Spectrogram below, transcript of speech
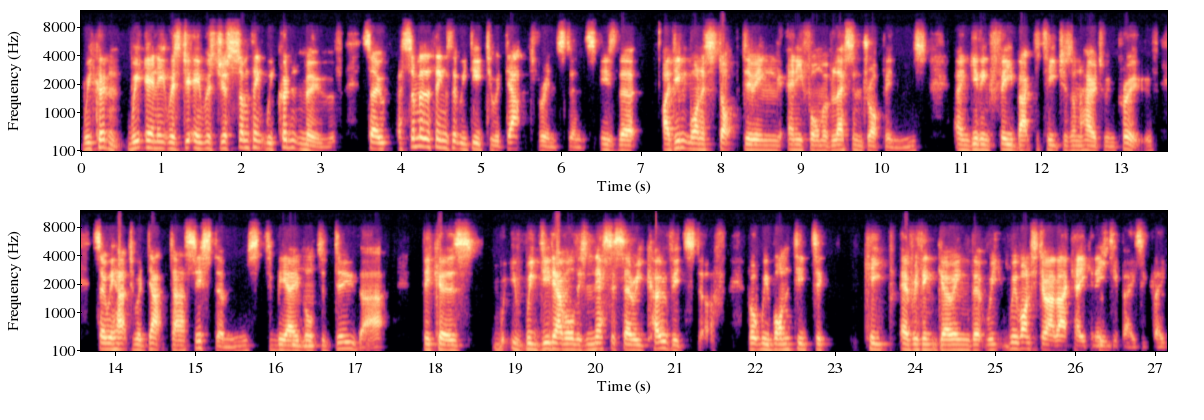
We couldn't. We and it was it was just something we couldn't move. So some of the things that we did to adapt, for instance, is that I didn't want to stop doing any form of lesson drop-ins and giving feedback to teachers on how to improve. So we had to adapt our systems to be able mm-hmm. to do that because we, we did have all this necessary COVID stuff, but we wanted to keep everything going that we we wanted to have our cake and eat it basically.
